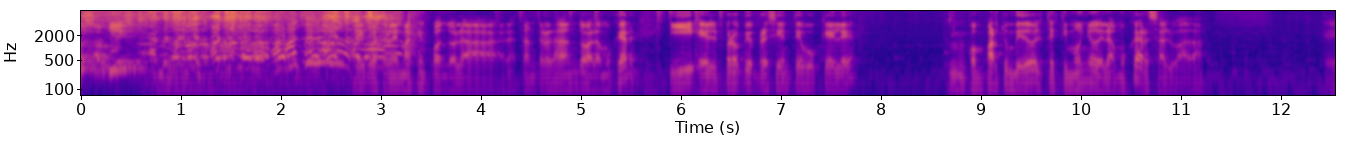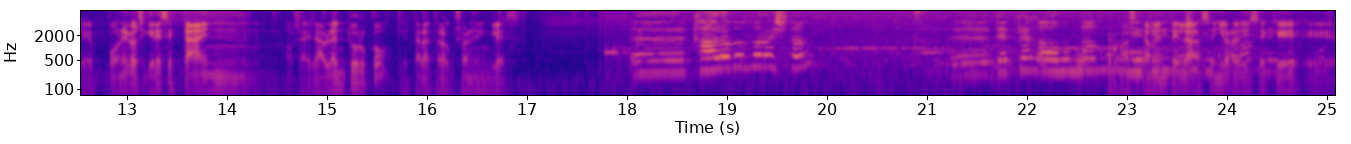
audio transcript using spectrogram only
también. Ahí muestra la imagen cuando la, están trasladando a la mujer. Y el propio presidente Bukele mm. comparte un video del testimonio de la mujer salvada. Eh, ponelo si querés, está en. O sea, ella habla en turco y está la traducción en inglés. Eh, eh, Pero básicamente la señora dice que eh,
